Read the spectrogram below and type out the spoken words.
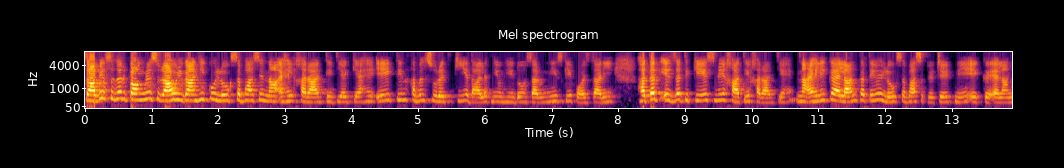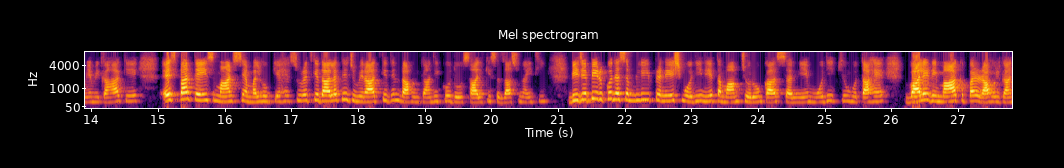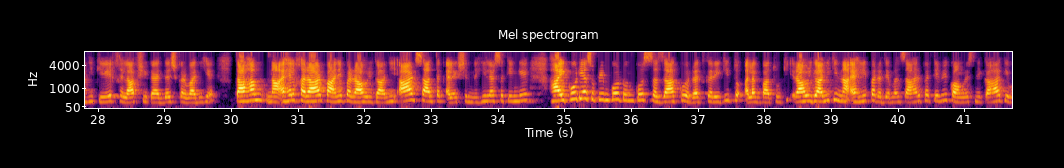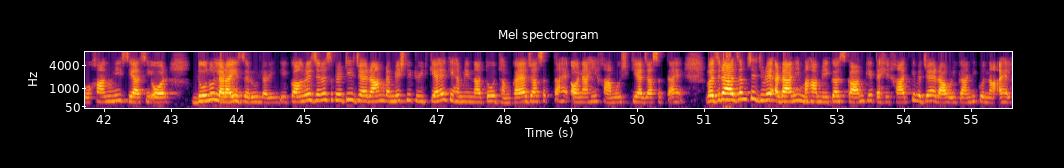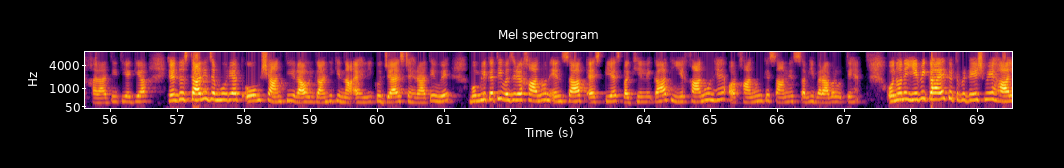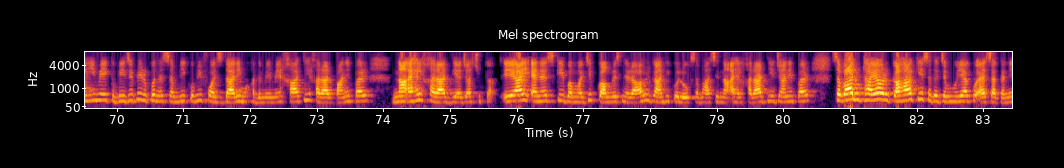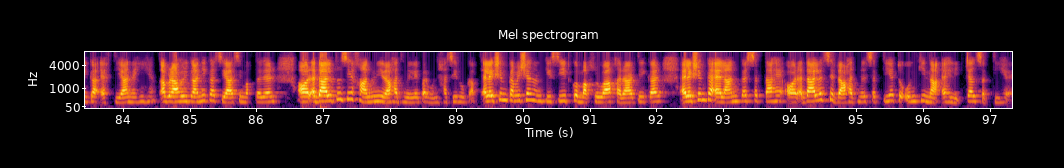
सबक सदर कांग्रेस राहुल गांधी को लोकसभा से नाअहल करार दे दिया गया है। एक दिन कबल सूरत की अदालत ने उन्हें 2019 के फौजदारी हतक इज़्ज़त केस में खाती करार दिया है। नाअहली का ऐलान करते हुए लोकसभा सेक्रेटरीट ने एक एलामिया में कहा कि इस पर 23 मार्च से अमल हो गया है। सूरत की अदालत ने जुमेरात के दिन राहुल गांधी को दो साल की सजा सुनाई थी। बीजेपी रुकन असम्बली प्रनेश मोदी ने तमाम चोरों का सरनेम मोदी क्यों होता है? वाले रिमार्क पर राहुल गांधी के खिलाफ शिकायत दर्ज करवा दी है। ताहम नाअहल करार पाने पर राहुल गांधी आठ साल तक इलेक्शन नहीं लड़ सकेंगे। हाईकोर्ट या सुप्रीम कोर्ट उनको सजा को रद्द करेगी तो अलग बात होगी। राहुल गांधी की नाअहली पर रद्दमल ज़ाहिर करते हुए कांग्रेस ने कहा कि वो कानूनी, सियासी और दोनों लड़ाई ज़रूर लड़ेंगे। कांग्रेस जनरल सेक्रेटरी जयराम रमेश ने ट्वीट किया है कि हमें ना तो धमकाया जा सकता है और ना ही खामोश किया जा सकता है। वज़ीर आज़म से जुड़े अडानी महामेगा स्काम के तहकीकत की बजाय राहुल गांधी को नाअहल करार दे दिया गया। हिंदुस्तानी जमहूरियत ओम शांति राहुल गांधी की नाअहल नाअहली को जायज़ ठहराते हुए मुमलिकती वज़ीर कानून इंसाफ, एस पी एस बघेल ने कहा कि ये कानून है और कानून के सामने सभी बराबर होते हैं। उन्होंने ये भी कहा है कि उत्तर प्रदेश में हाल ही में एक बीजेपी रुकन असम्बली को भी फौजदारी मुकदमे में खाती करार पाने पर नाअहल करार दिया जा चुका। ए आई एन एस के बमजिब कांग्रेस ने राहुल गांधी को लोकसभा से नाअहल करार दिए जाने पर सवाल उठाया और कहा कि सदर जमहूरिया को ऐसा करने का अख्तियार नहीं है। अब राहुल गांधी का सियासी मकतदर और अदालतों से कानूनी राहत मिलने पर मुनहसर होगा। इलेक्शन इलेक्शन कमीशन उनकी सीट को मखलुआ करार देकर इलेक्शन का ऐलान कर सकता है और अदालत से राहत मिल सकती है तो उनकी नाअहली चल सकती है।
